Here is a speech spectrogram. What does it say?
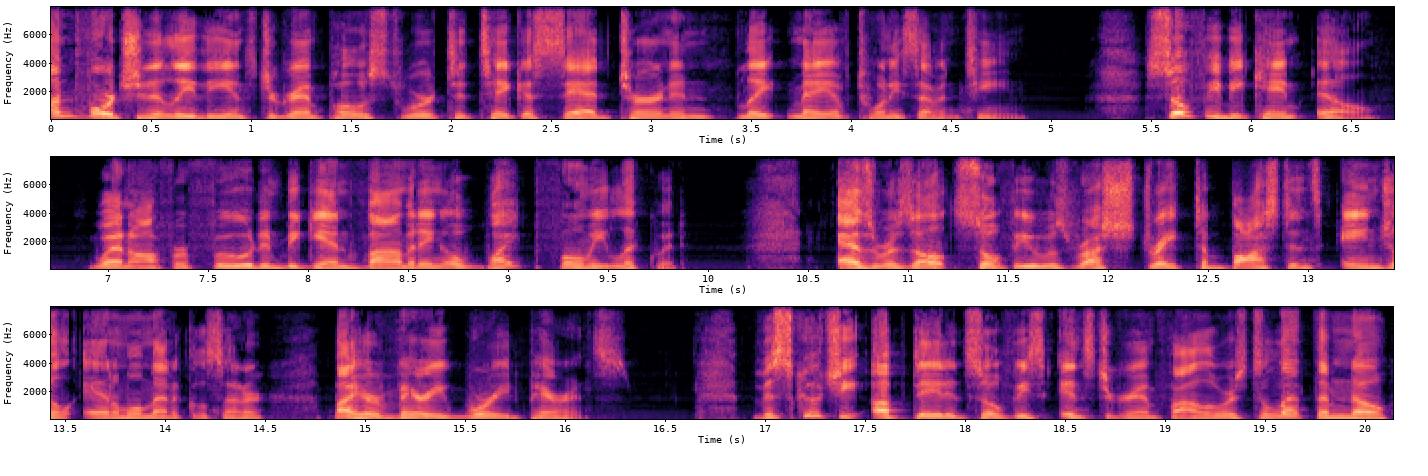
Unfortunately, the Instagram posts were to take a sad turn in late May of 2017 Sophie became ill went off her food and began vomiting a white foamy liquid. As a result Sophie was rushed straight to Boston's Angell Animal Medical Center by her very worried parents. Viscucci updated Sophie's Instagram followers to let them know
